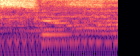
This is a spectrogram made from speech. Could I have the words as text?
soul.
